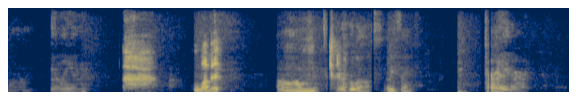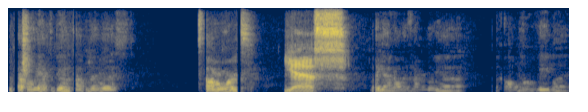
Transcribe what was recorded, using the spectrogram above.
Um, Alien. Love it. Um, who else? Let me think. Terminator would definitely have to be on the top of that list. Star Wars. Yes. Like I know that's not really a, a cult movie, but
